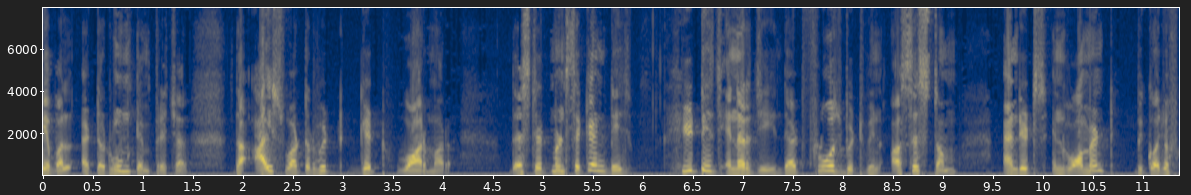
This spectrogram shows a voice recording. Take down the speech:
table at a room temperature the ice water will get warmer. The statement second is heat is energy that flows between a system and its environment because of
